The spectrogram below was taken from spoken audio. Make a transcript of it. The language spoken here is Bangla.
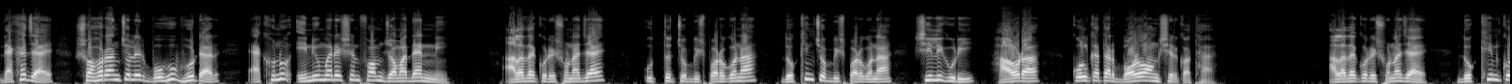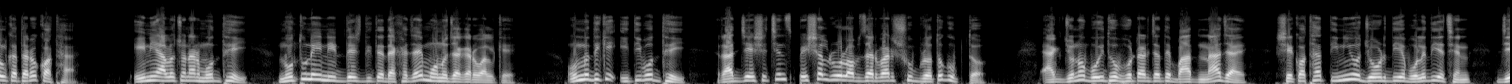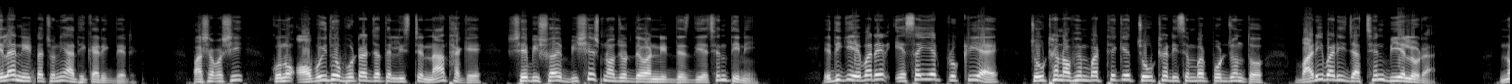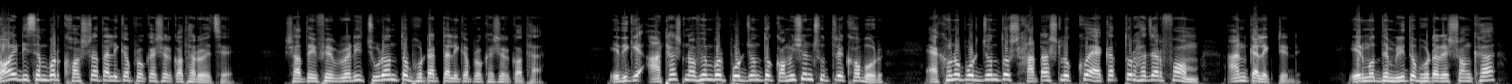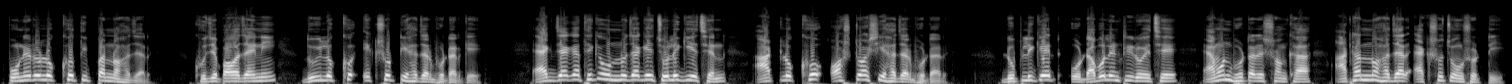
দেখা যায়, শহরাঞ্চলের বহু ভোটার এখনও এনুমারেশন ফর্ম জমা দেননি। আলাদা করে শোনা যায়, উত্তর চব্বিশ পরগনা, দক্ষিণ চব্বিশ পরগনা, শিলিগুড়ি, হাওড়া, কলকাতার বড় অংশের কথা। আলাদা করে শোনা যায়, দক্ষিণ কলকাতারও কথা। এ নিয়ে আলোচনার মধ্যেই নতুন এই নির্দেশ দিতে দেখা যায় মনোজ আগারওয়ালকে। অন্যদিকে ইতিমধ্যেই রাজ্যে এসেছেন special roll observer Subrata Gupta. একজনও বৈধ ভোটার যাতে বাদ না যায় সে কথা তিনিও জোর দিয়ে বলে দিয়েছেন জেলা নির্বাচনী আধিকারিকদের। পাশাপাশি কোনো অবৈধ ভোটার যাতে লিস্টে না থাকে, সে বিষয়ে বিশেষ নজর দেওয়ার নির্দেশ দিয়েছেন তিনি। এদিকে এবারের এসআইআর প্রক্রিয়ায় চৌঠা নভেম্বর থেকে চৌঠা ডিসেম্বর পর্যন্ত বাড়ি বাড়ি যাচ্ছেন বিএলওরা। নয় ডিসেম্বর খসড়া তালিকা প্রকাশের কথা রয়েছে। সাতই ফেব্রুয়ারি চূড়ান্ত ভোটার তালিকা প্রকাশের কথা। এদিকে আঠাশ নভেম্বর পর্যন্ত কমিশন সূত্রে খবর এখনও পর্যন্ত সাতাশ লক্ষ একাত্তর হাজার ফর্ম আনকালেক্টেড। এর মধ্যে মৃত ভোটারের সংখ্যা পনেরো লক্ষ তিপ্পান্ন হাজার। খুঁজে পাওয়া যায়নি দুই লক্ষ একষট্টি হাজার ভোটারকে। এক জায়গা থেকে অন্য জায়গায় চলে গিয়েছেন আট লক্ষ অষ্টআশি হাজার ভোটার। ডুপ্লিকেট ও ডাবল এন্ট্রি রয়েছে, এমন ভোটারের সংখ্যা আটান্ন হাজার একশো চৌষট্টি।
